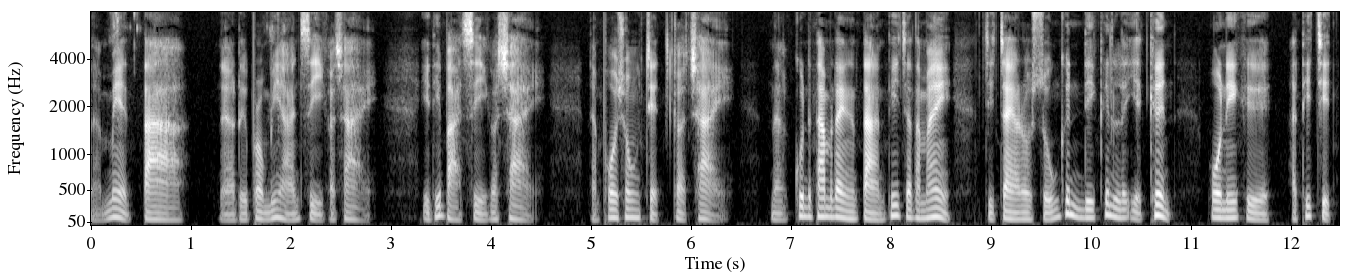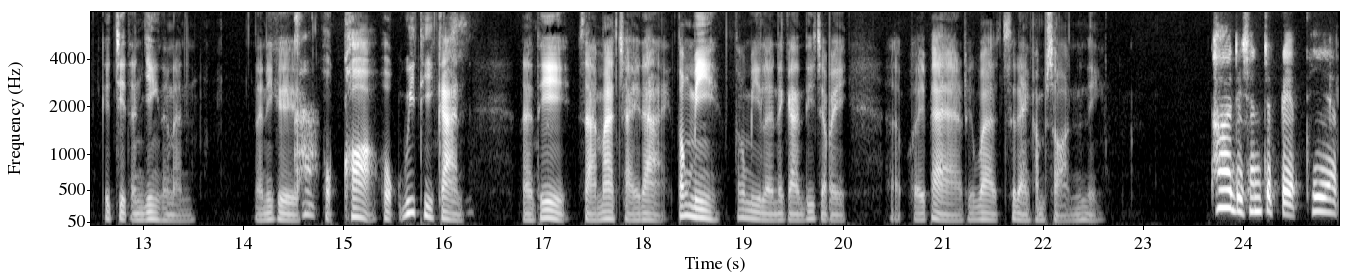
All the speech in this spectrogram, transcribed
นะเมตตานะหรือพรหมวิหาร 4 ก็ใช่ อิทธิบาท 4 ก็ใช่นะโพชงเจ็ดก็ใช่นะคุณธรรมอะไรต่างๆ ที่จะทำให้จิตใจเราสูงขึ้นดีขึ้นละเอียดขึ้น พวกนี้คืออธิจิตคือจิตอันยิ่งทั้งนั้นนะนี่คือ 6 ข้อ 6 วิธีการ นะที่สามารถใช้ได้ ต้องมีต้องมีเลยในการที่จะไปเผยแผ่หรือว่าแสดงคำสอนนั่นเองถ้าดิฉันจะเปรียบเทียบ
